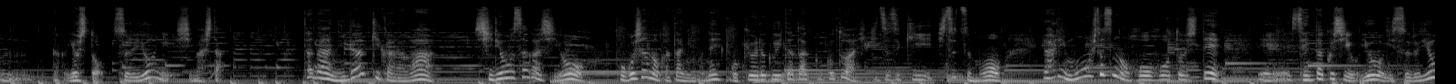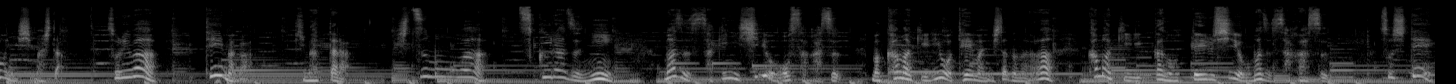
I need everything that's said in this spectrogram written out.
うん、なんかよしとするようにしました。ただ2学期からは資料探しを保護者の方にもねご協力いただくことは引き続きしつつもやはりもう一つの方法として、えー、選択肢を用意するようにしました。それはテーマが決まったら質問は作らずにまず先に資料を探す、まあ、カマキリをテーマにしたとならカマキリが載っている資料をまず探す。そして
